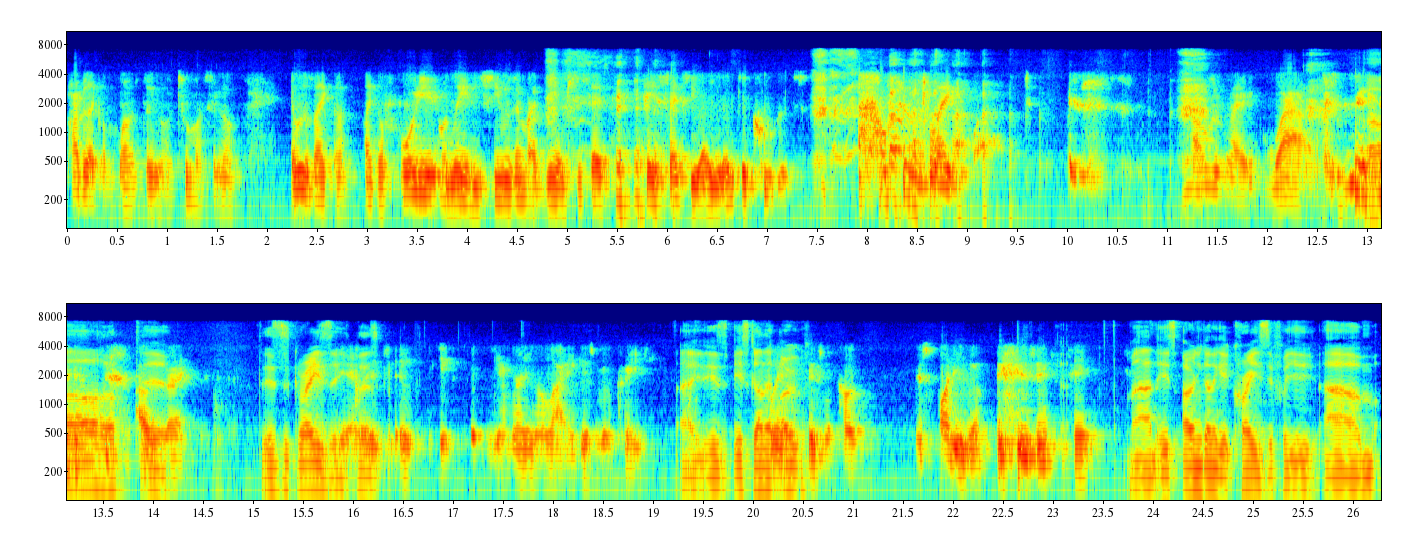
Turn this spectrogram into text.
probably like a month ago, two months ago. It was like a like a forty year old lady. She was in my DM. She said, "Hey, sexy, are you into cougars?" I was like, what? I was like, wow. Oh, I was like, This is crazy. Yeah, it, it, it. I'm not even gonna lie, it gets real crazy. uh, it's, it's gonna. It's, it's, it's funny though. It's entertaining. man, it's only gonna get crazy for you. Um,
